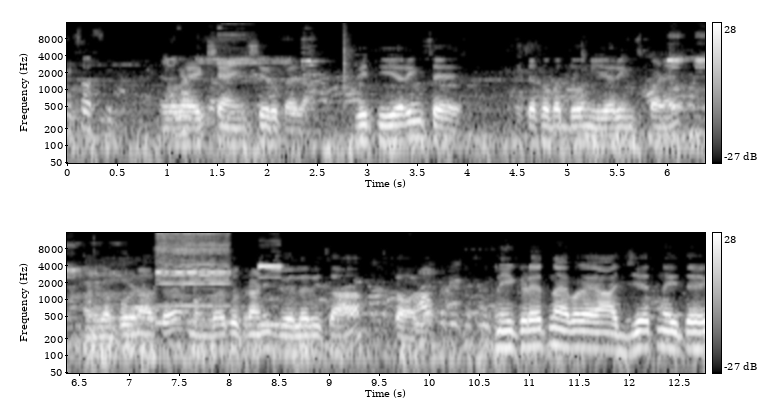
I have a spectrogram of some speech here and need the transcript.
हे बघा एकशे ऐंशी रुपयाला. विथ इयरिंग्स आहे. त्याच्यासोबत दोन इयरिंग्स पण आहेत. आणि संपूर्ण असं मंगळसूत्र आणि ज्वेलरीचा हा स्टॉल आणि इकडे आहेत ना हे बघा या आजी आहेत ना इथे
